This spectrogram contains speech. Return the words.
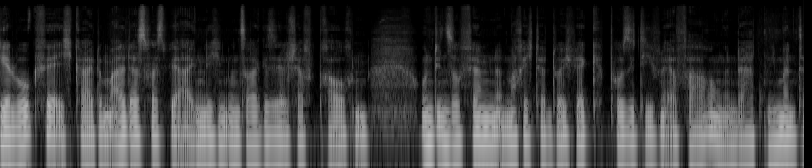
Dialogfähigkeit, um all das, was wir eigentlich in unserer Gesellschaft brauchen. Und insofern mache ich da durchweg positive Erfahrungen. Da hat niemand,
